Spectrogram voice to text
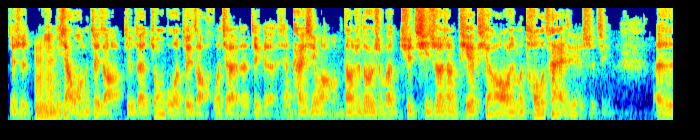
就是你你想我们最早就在中国最早火起来的这个像开心网，我们当时都是什么去汽车上贴条、什么偷菜这些事情。呃，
